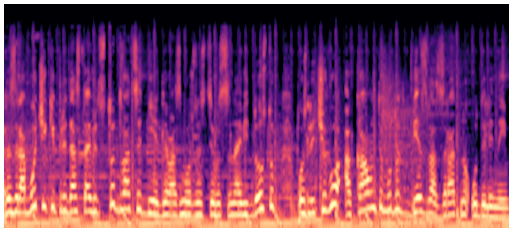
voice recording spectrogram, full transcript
Разработчики предоставят 120 дней для возможности восстановить доступ после чего аккаунты будут безвозвратно удалены.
